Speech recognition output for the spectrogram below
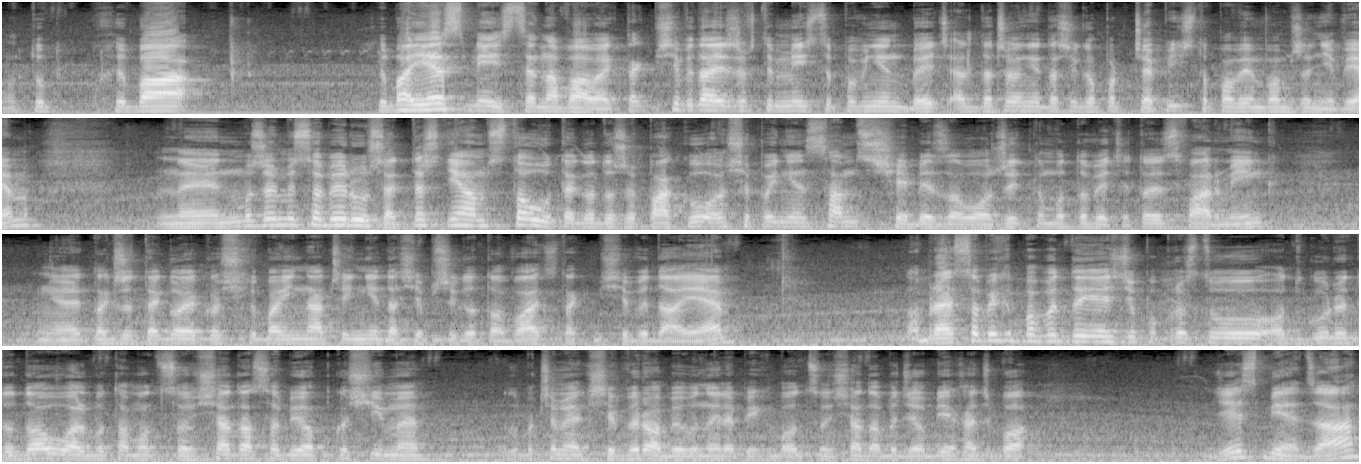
No tu chyba... Chyba jest miejsce na wałek. Tak mi się wydaje, że w tym miejscu powinien być, ale dlaczego nie da się go podczepić, to powiem wam, że nie wiem. E, Możemy sobie ruszać. Też nie mam stołu tego do rzepaku, on się powinien sam z siebie założyć, no bo to wiecie, to jest farming. E, Także tego jakoś chyba inaczej nie da się przygotować, tak mi się wydaje. Dobra, ja sobie chyba będę jeździł po prostu od góry do dołu, albo tam od sąsiada sobie obkosimy. Zobaczymy jak się wyrobię, bo najlepiej chyba od sąsiada będzie objechać, bo... Gdzie jest miedza?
